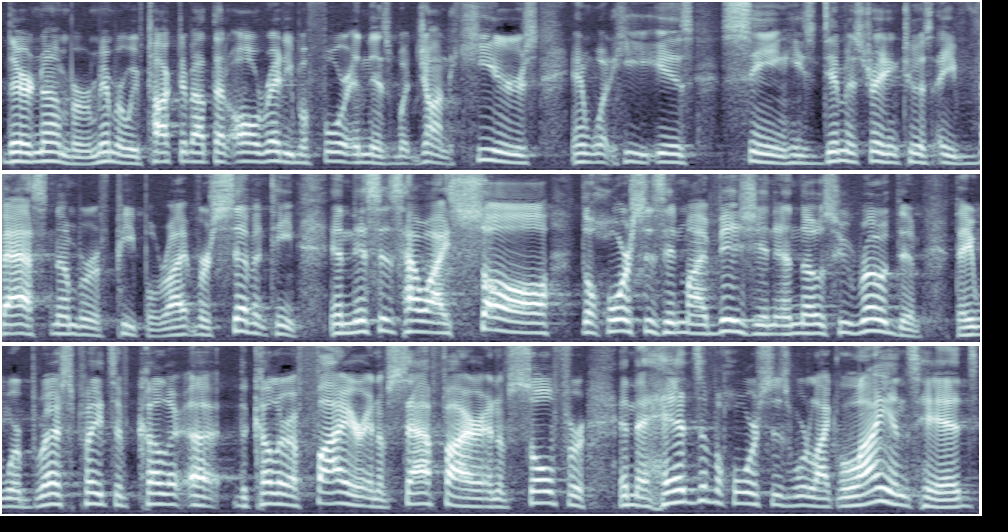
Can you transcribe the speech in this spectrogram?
their number. Remember, we've talked about that already before in this what John hears and what he is seeing. He's demonstrating to us a vast number of people, right? Verse 17. And this is how I saw the horses in my vision and those who rode them. They wore breastplates of color, uh, the color of fire and of sapphire and of sulfur, and the heads of the horses were like lions' heads,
